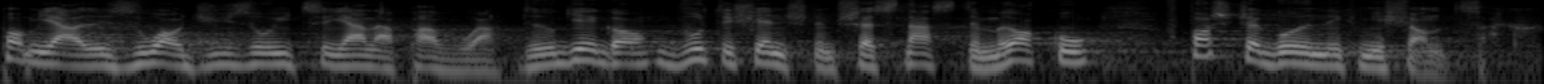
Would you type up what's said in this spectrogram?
pomiary z Łodzi z ulicy Jana Pawła II w 2016 roku w poszczególnych miesiącach.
